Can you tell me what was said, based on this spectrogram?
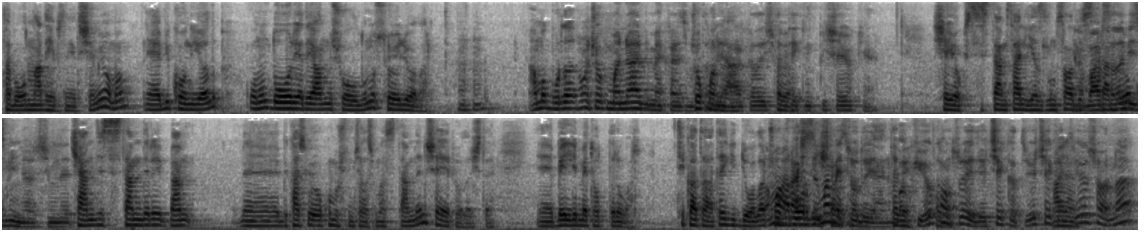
Tabi onlar da hepsine yetişemiyor ama e, bir konuyu alıp onun doğru ya da yanlış olduğunu söylüyorlar. Ama burada Ama çok manuel bir mekanizma Çok tabii. manuel. Yani arkada hiçbir teknik bir şey yok yani. şey yok. Sistemsel, yazılımsal bir Ya sistem varsa da yok. biz bilmiyoruz şimdi. kendi sistemleri ben e, birkaç kere okumuştum çalışma sistemlerini şey yapıyorlar işte. E, belli metotları var. Tik ata ata gidiyorlar. Ama Çok zor bir araştırma metodu yani. Tabii, Bakıyor, tabii. kontrol ediyor, check atıyor, Aynen. atıyor. Sonra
